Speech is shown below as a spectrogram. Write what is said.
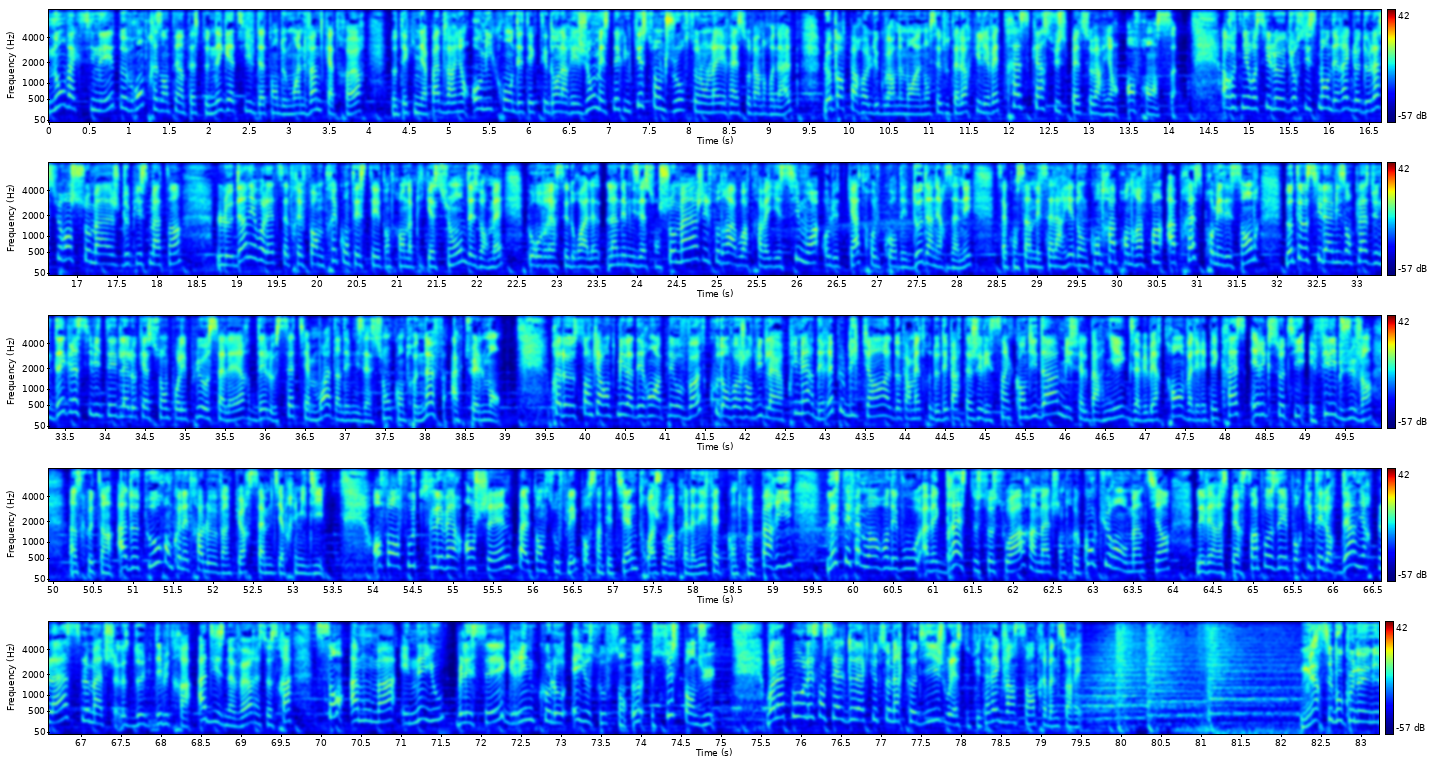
non vaccinés devront présenter un test négatif datant de moins de 24 heures. Notez qu'il n'y a pas de variant Omicron détecté dans la région, mais ce n'est qu'une question de jours selon l'ARS Auvergne-Rhône-Alpes. Le porte-parole du gouvernement a annoncé tout à l'heure qu'il y avait 13 cas suspects de ce variant en France. À retenir aussi le durcissement des règles de l'assurance chômage depuis ce matin. Le dernier volet de cette réforme très contestée est entré en application. Désormais, pour ouvrir ses droits à l'indemnisation chômage, il faudra avoir travaillé six mois au lieu de quatre au cours des deux dernières années. Ça concerne les salariés dont le contrat prendra fin après ce 1er décembre. Notez aussi la mise en place d'une dégressivité de l'allocation pour les plus hauts salaires dès le septième mois d'indemnisation contre neuf actuellement. Près de 140 000 adhérents appelés au vote. Coup d'envoi aujourd'hui de la primaire des Républicains. Elle doit permettre de départager les cinq candidats. Michel Barnier, Xavier Bertrand, Valérie Pécresse, Éric Sotti et Philippe Juvin. Un scrutin à deux tours. On connaîtra le vainqueur samedi après-midi. Enfin en foot, les Verts enchaînent. Pas le temps de souffler pour Saint-Etienne. Trois jours après la défaite contre Paris. Les Stéphanois ont rendez-vous avec Brest ce soir. Un match entre concurrents au maintien. Les Verts espèrent s'imposer pour quitter leur dernière place. Le match débutera à 19h et ce sera sans Amouma et Neyou blessés. Green, Kolo et Youssouf sont eux suspendus. Voilà pour l'essentiel de l'actu de ce mercredi. Je vous laisse tout de suite avec Vincent. Très bonne soirée. Merci beaucoup Noémie.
